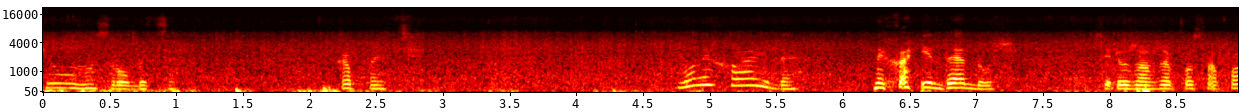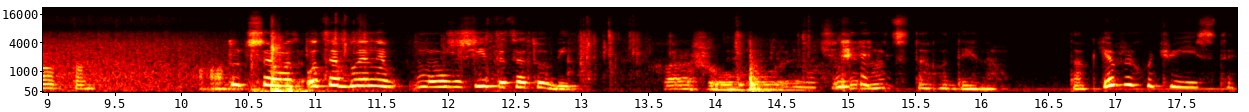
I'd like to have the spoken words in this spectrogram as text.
що у нас робиться. Капець. Ну нехай йде. Нехай йде дощ. Сережа вже посапав там. Тут ще оце блини можеш їсти, це тобі. Хорошо говорю. Ну, 14 година. Так, я вже хочу їсти.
